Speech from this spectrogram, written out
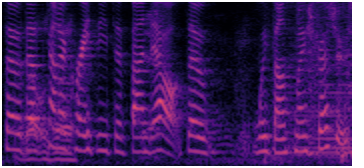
So that that's was, kind of crazy to find out. So we found some nice treasures.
